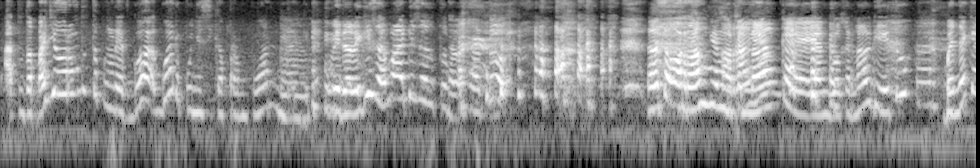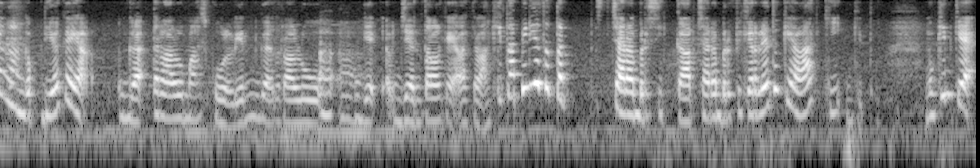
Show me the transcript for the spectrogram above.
ah, tetap aja orang tetap ngeliat gua gua ada punya sikap perempuannya Mm. gitu beda lagi sama ada satu salah satu Ternyata orang yang orang kenal yang kayak yang gue kenal dia itu banyak yang nganggep dia kayak nggak terlalu maskulin nggak terlalu Uh, uh. ge- gentle kayak laki-laki tapi dia tetap cara bersikap cara berpikir dia tuh kayak laki gitu mungkin kayak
